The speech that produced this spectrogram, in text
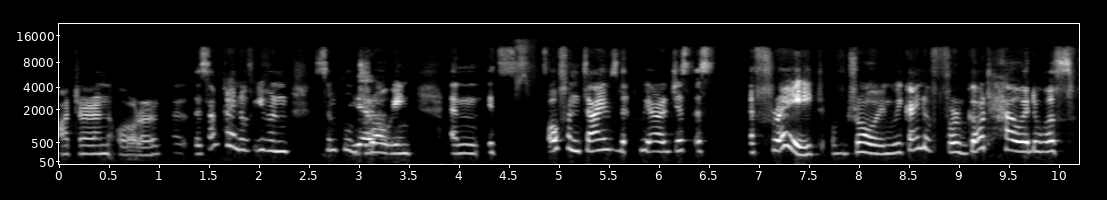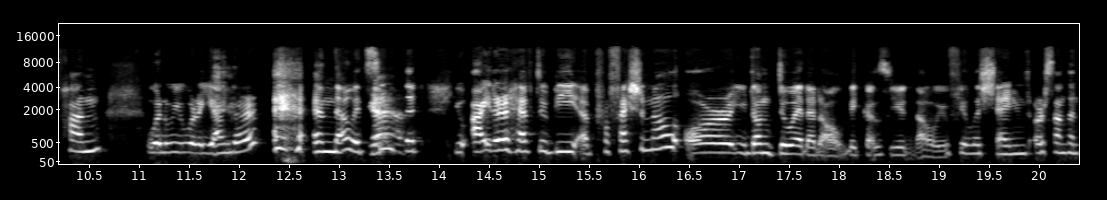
pattern or uh, some kind of even simple yeah. drawing and it's oftentimes that we are just as afraid of drawing we kind of forgot how it was fun when we were younger. And now it yeah. seems that you either have to be a professional or you don't do it at all because you know you feel ashamed or something.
